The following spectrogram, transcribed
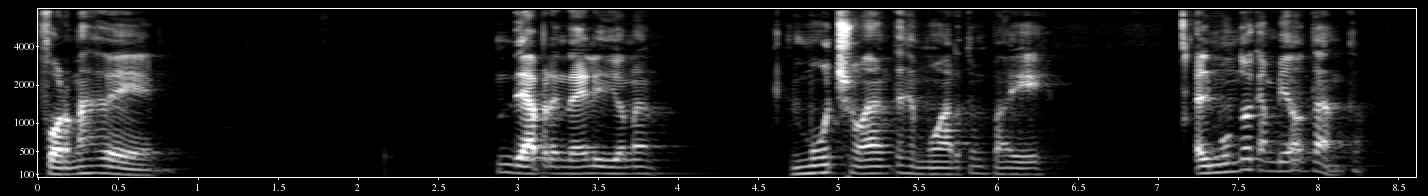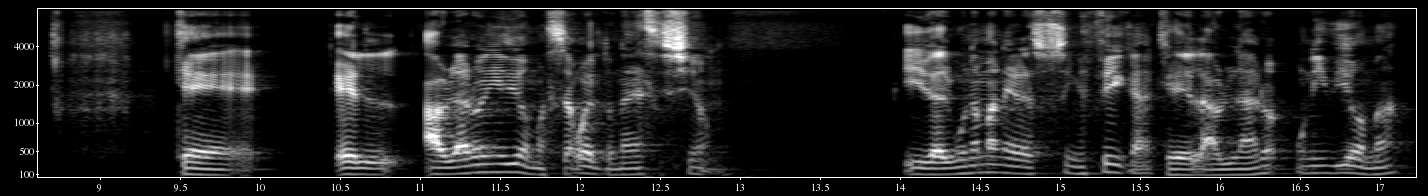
formas de, de aprender el idioma mucho antes de mudarte a un país. El mundo ha cambiado tanto que el hablar un idioma se ha vuelto una decisión. Y de alguna manera eso significa que el hablar un idioma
